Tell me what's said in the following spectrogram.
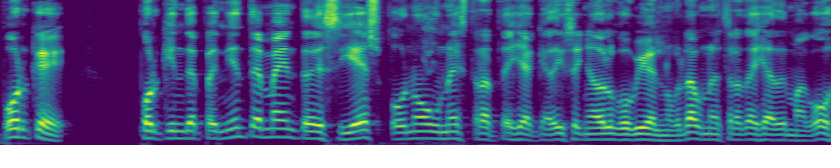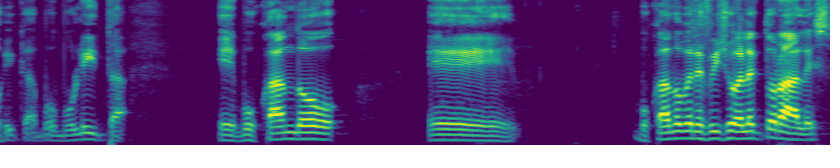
¿Por qué? Porque independientemente de si es o no una estrategia que ha diseñado el gobierno, ¿verdad? Una estrategia demagógica, populista, eh, buscando eh, buscando beneficios electorales,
